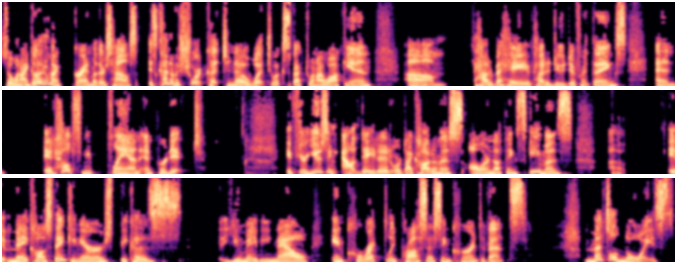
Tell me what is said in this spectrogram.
So when I go to my grandmother's house, it's kind of a shortcut to know what to expect when I walk in, um, how to behave, how to do different things, and it helps me plan and predict. If you're using outdated or dichotomous all or nothing schemas, uh, it may cause thinking errors because you may be now incorrectly processing current events. Mental noise.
